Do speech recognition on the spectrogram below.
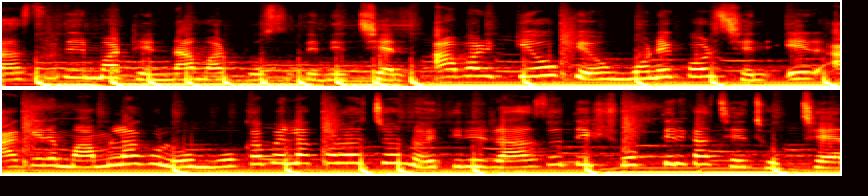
রাজনীতির মাঠে নামার প্রস্তুতি নিচ্ছেন। আবার কেউ কেউ মনে করছেন, এর আগের মামলাগুলো মোকাবেলা করার জন্যই তিনি রাজনৈতিক শক্তির কাছে ঝুঁকছেন।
